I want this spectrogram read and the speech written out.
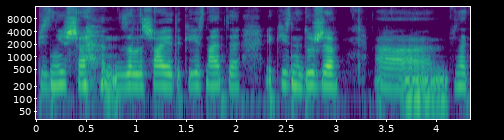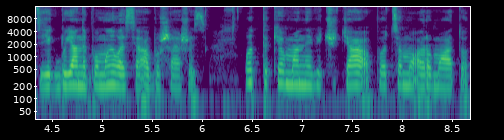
пізніше, залишає такий, знаєте, якийсь не дуже, е, знаєте, якби я не помилася або ще щось. От таке в мене відчуття по цьому аромату.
